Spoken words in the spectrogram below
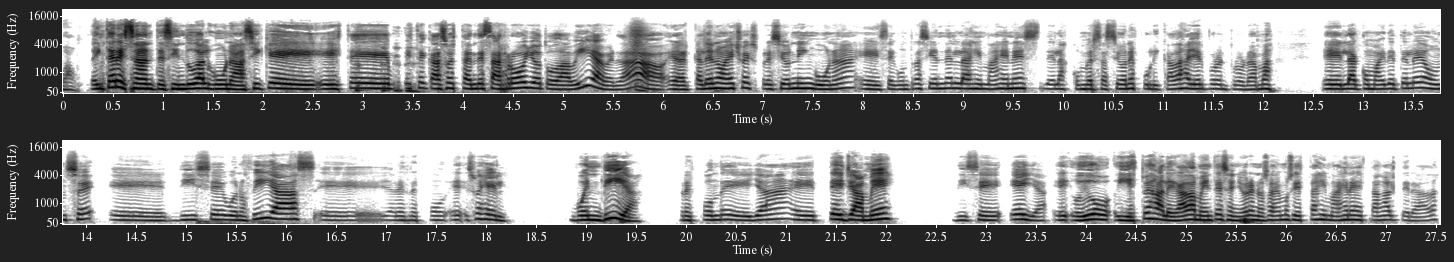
Wow, interesante, sin duda alguna. Así que este, este caso está en desarrollo todavía, ¿verdad? El alcalde no ha hecho expresión ninguna. eh, según trascienden las imágenes de las conversaciones publicadas ayer por el programa eh, La Comay de Tele 11, eh, dice, buenos días, eh, ella le responde, eso es él, buen día, responde ella, te llamé, dice ella, oigo, y esto es alegadamente, señores, no sabemos si estas imágenes están alteradas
